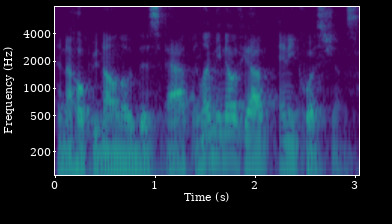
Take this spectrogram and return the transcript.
and I hope you download this app and let me know if you have any questions.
